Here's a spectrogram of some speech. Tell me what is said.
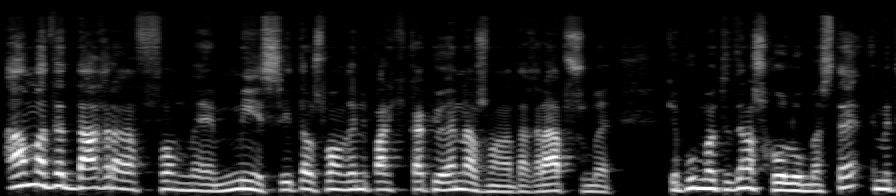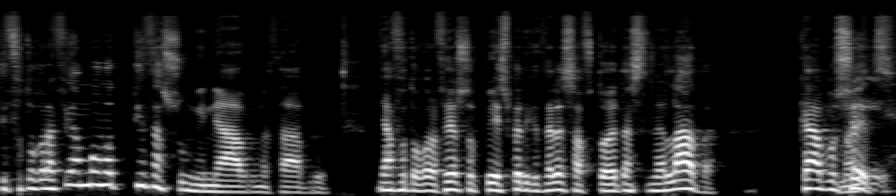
Άμα δεν τα γράφουμε εμείς ή τέλος πάντων δεν υπάρχει κάποιο έναυσμα να τα γράψουμε και πούμε ότι δεν ασχολούμαστε, με τη φωτογραφία μόνο τι θα σου μείνει αύριο μεθαύριο. Μια φωτογραφία στο PS5 και θα λες αυτό ήταν στην Ελλάδα. Κάπως Μα, έτσι.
